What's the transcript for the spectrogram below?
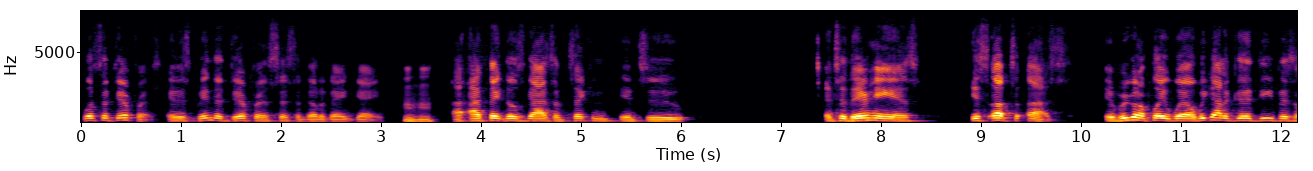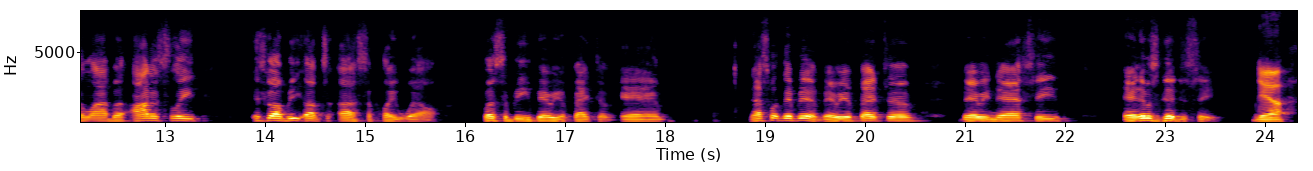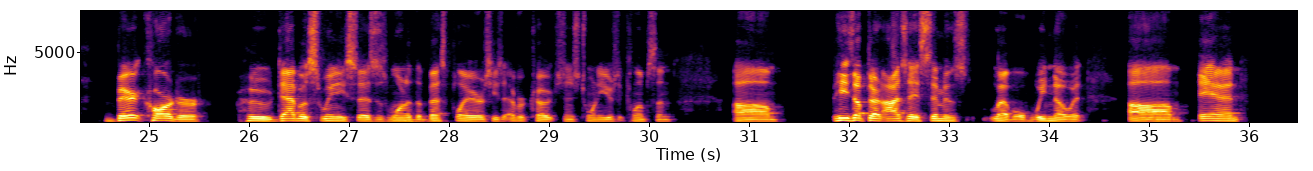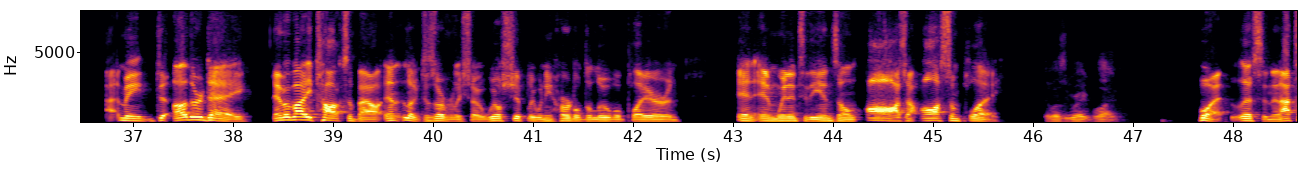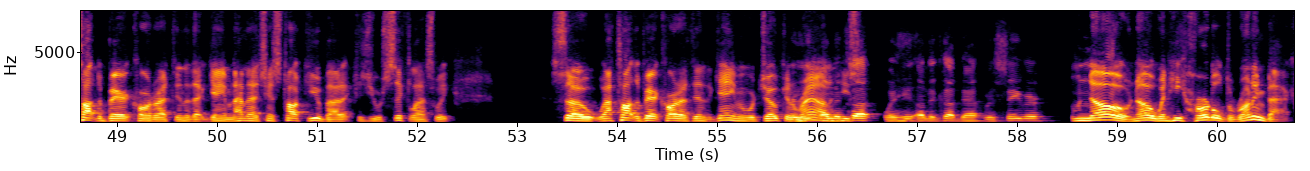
was the difference, and it's been the difference since the Notre Dame game. hmm I, I think those guys have taken into into their hands. It's up to us. If we're going to play well, we got a good defensive line, but honestly, it's going to be up to us to play well for us to be very effective, and that's what they've been. Very effective, very nasty, and it was good to see. Yeah. Barrett Carter, who Dabo Swinney says is one of the best players he's ever coached in his 20 years at Clemson. Um, he's up there at Isaiah Simmons level. We know it. Um, and I mean, the other day, everybody talks about, and look, deservedly so, Will Shipley when he hurdled the Louisville player and and, and went into the end zone. Oh, it's an awesome play. It was a great play. But listen, and I talked to Barrett Carter at the end of that game, and I haven't had a chance to talk to you about it because you were sick last week. So I talked to Barrett Carter at the end of the game, and we're joking When he around. he's undercut, when he undercut that receiver, no, no, when he hurdled the running back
